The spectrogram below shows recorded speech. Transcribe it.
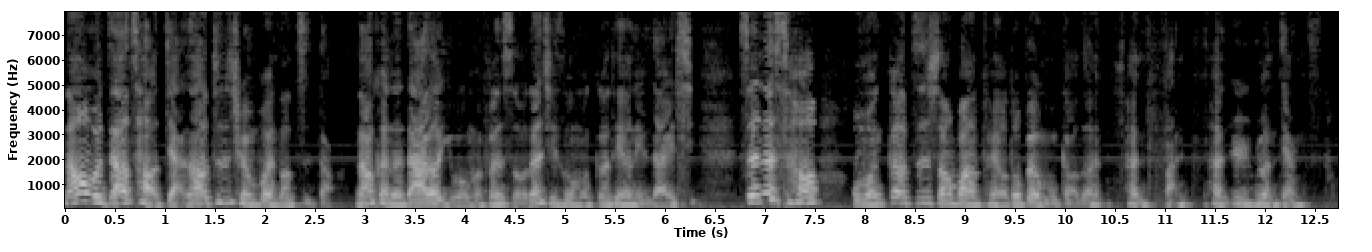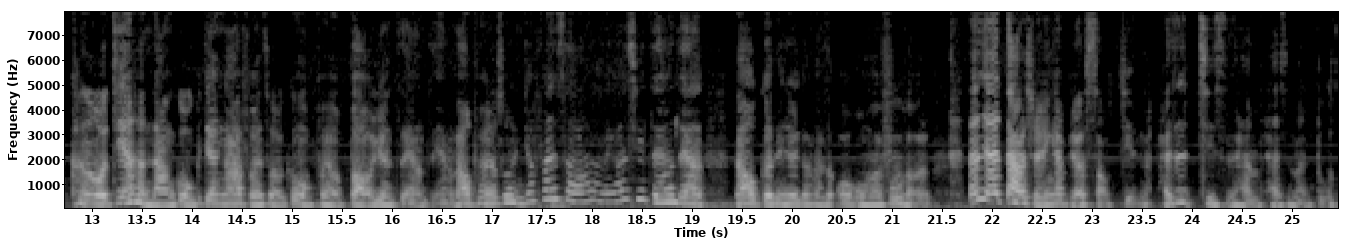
然后我们只要吵架，然后就是全部人都知道，然后可能大家都以为我们分手，但其实我们隔天又黏在一起，所以那时候我们各自双方的朋友都被我们搞得很很烦、很郁闷这样子。可能我今天很难过，我今天跟他分手，跟我朋友抱怨怎样怎样，然后朋友说你就分手啊，没关系，怎样怎样，然后我隔天就跟他说哦，我们复合了。但现在大学应该比较少见了，还是其实还还是蛮多的。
